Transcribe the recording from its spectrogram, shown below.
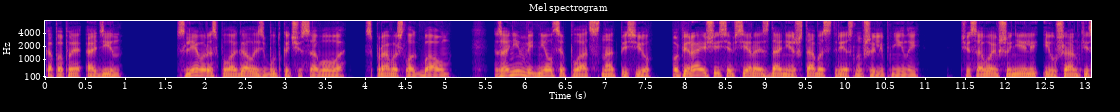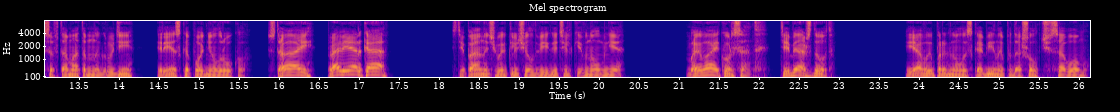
КПП-1». Слева располагалась будка часового, справа шлагбаум. За ним виднелся плац с надписью упирающийся в серое здание штаба с треснувшей лепниной. Часовой в шинели и ушанке с автоматом на груди резко поднял руку. «Стой! Проверка!» Степаныч выключил двигатель, кивнул мне. «Бывай, курсант, тебя ждут». Я выпрыгнул из кабины, подошел к часовому.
